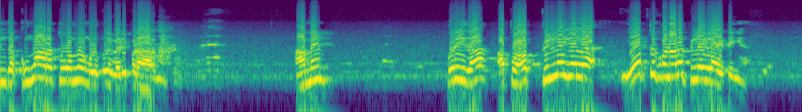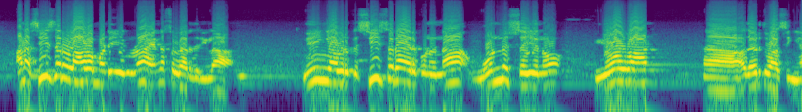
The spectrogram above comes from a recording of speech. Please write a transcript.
இந்த குமாரத்துவமே உங்களுக்குள்ள வெளிப்பட ஆரம்பிக்கும். ஆமீன். புரியுதா? அப்போ பிள்ளைகளை ஏற்றுக்கொண்டாலும் பிள்ளைகள் ஆயிட்டீங்க ஆனா சீசர்கள் ஆக முடியும்னா என்ன சொல்றாரு தெரியுங்களா? நீங்க அவருக்கு சீசரா இருக்கணும்னா ஒண்ணு செய்யணும். யோவான் ஆஹ், அதை எடுத்து வாசிங்க.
